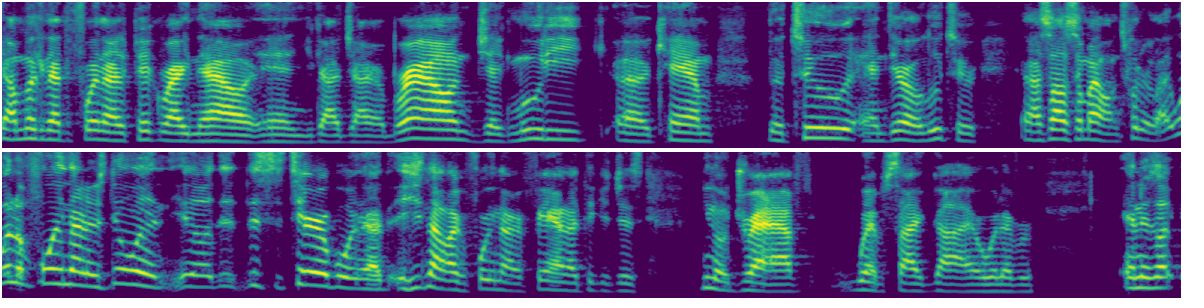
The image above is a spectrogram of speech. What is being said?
Yeah, I'm looking at the 49ers pick right now, and you got Ji'Ayir Brown, Jake Moody, uh, Cam Latu, and Daryl Luter. And I saw somebody on Twitter like, what are the 49ers doing? You know, th- this is terrible. And he's not like a 49er fan. I think it's just, you know, draft website guy or whatever. And it's like,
